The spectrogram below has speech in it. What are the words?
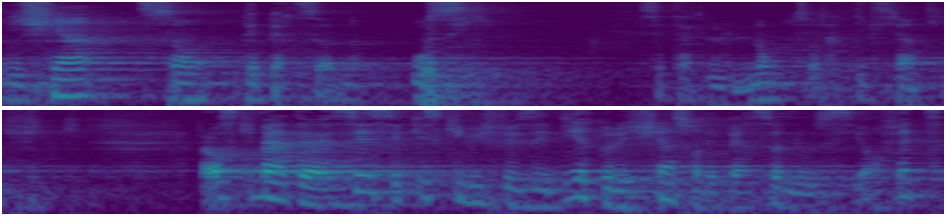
Les chiens sont des personnes aussi. C'est le nom de son article scientifique. Alors, ce qui m'a intéressé, c'est qu'est-ce qui lui faisait dire que les chiens sont des personnes aussi. En fait,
